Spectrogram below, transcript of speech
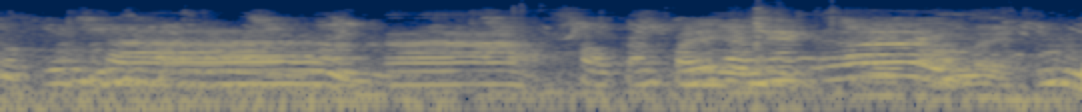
ขอบคุณค่ะค่ะเข้ากันไปไปอย่างแม่นี้เอ้ย เอาเลย อืม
